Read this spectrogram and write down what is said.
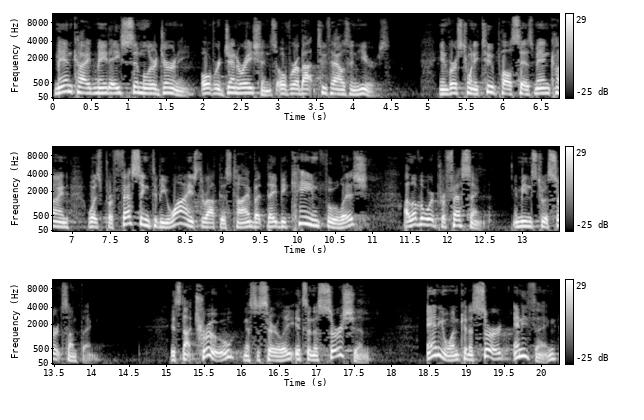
mankind made a similar journey over generations, over about 2,000 years. In verse 22, Paul says, Mankind was professing to be wise throughout this time, but they became foolish. I love the word professing. It means to assert something. It's not true necessarily, it's an assertion. Anyone can assert anything,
